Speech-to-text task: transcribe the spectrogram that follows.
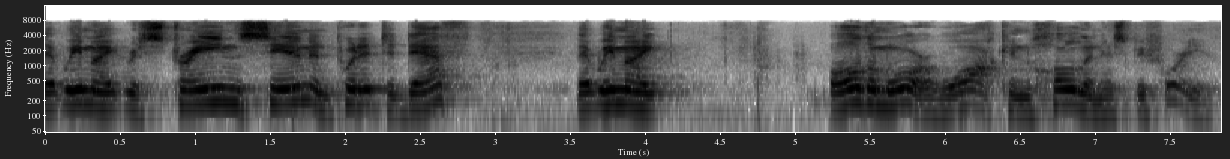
that we might restrain sin and put it to death, that we might all the more walk in holiness before you,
